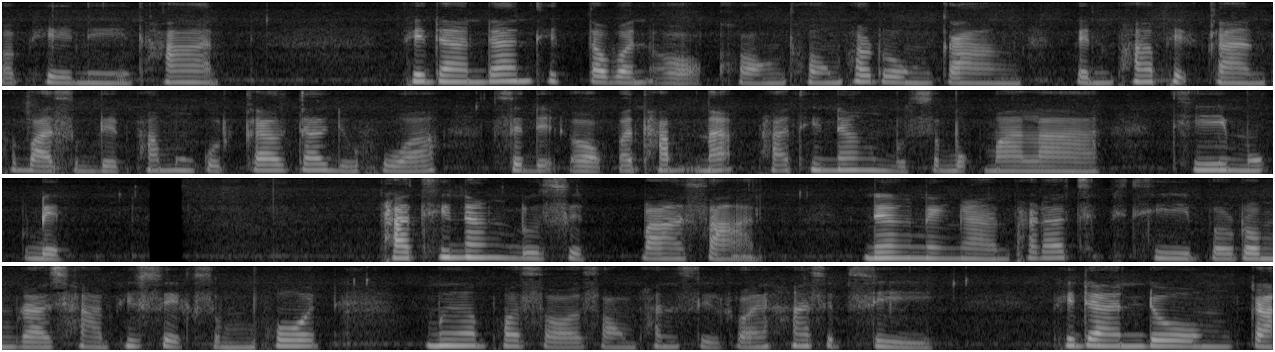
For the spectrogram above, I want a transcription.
ประเพณีทาสเพดานด้านทิศตะวันออกของท้องพระโรงกลาง เป็นภาพเหตุการณ์พระบาทสมเด็จพระมงกุฎเกล้าเจ้าอยู่หัว เสด็จออกประทับณพระที่นั่งบุษบกมาลาที่มุกเด็ด พระที่นั่งดุสิตปราศาสตร์ เนื่องในงานพระราชพิธีบรมราชาพิเศษสมโพธิเมื่อพศ 2454 พิดานโดมกล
